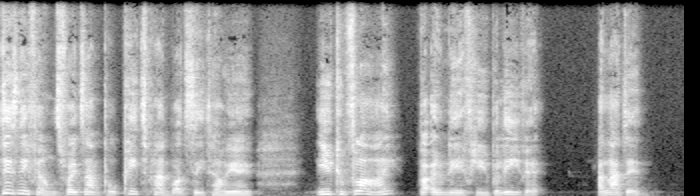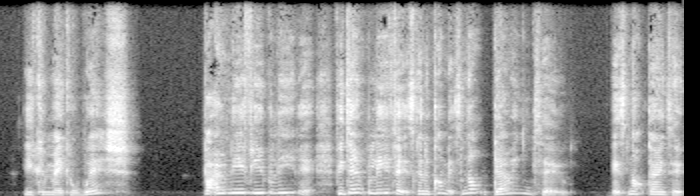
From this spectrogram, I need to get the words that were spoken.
Disney films, for example, Peter Pan, what does he tell you? You can fly, but only if you believe it. Aladdin. You can make a wish, but only if you believe it. If you don't believe that it's going to come, it's not going to. It's not going to.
